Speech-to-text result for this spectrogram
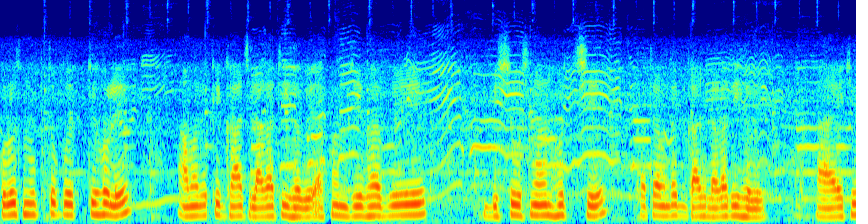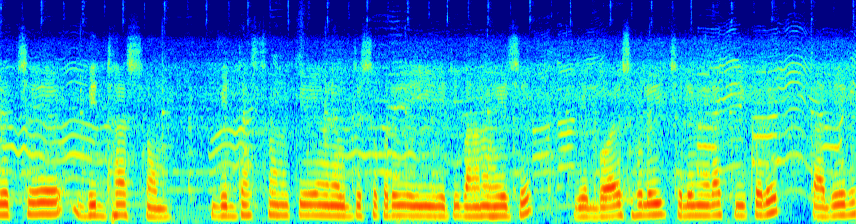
কলস মুক্ত করতে হলে আমাদেরকে গাছ লাগাতেই হবে। এখন যেভাবে বিশ্ব উষ্ণায়ন হচ্ছে, তাতে আমাদের গাছ লাগাতেই হবে। আর এটি হচ্ছে বৃদ্ধাশ্রম। বৃদ্ধাশ্রমকে মানে উদ্দেশ্য করে এই এটি বানানো হয়েছে। যে বয়স হলেই ছেলেমেয়েরা কী করে? তাদের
